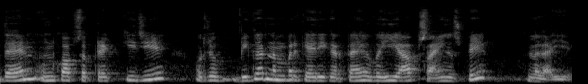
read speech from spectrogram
then उनको आप सब्ट्रैक्ट कीजिए और जो बिगर नंबर कैरी करता है, वही आप साइन उस पर लगाइए।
